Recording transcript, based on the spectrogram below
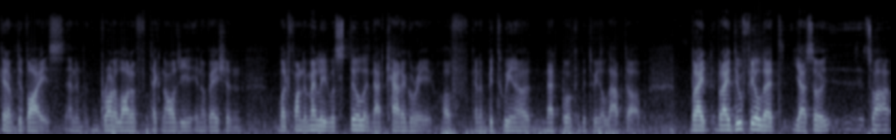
kind of device, and it brought a lot of technology innovation. But fundamentally, it was still in that category of kind of between a netbook and between a laptop. But I but I do feel that yeah. So so I,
